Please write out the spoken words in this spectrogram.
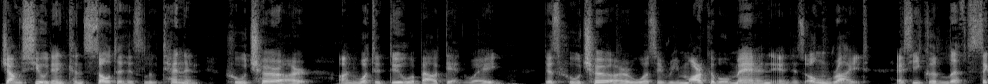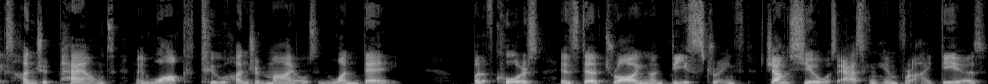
Zhang Xiu then consulted his lieutenant, Hu Che'er, on what to do about Dian Wei. This Hu Che'er was a remarkable man in his own right, as he could lift 600 pounds and walk 200 miles in one day. But of course, instead of drawing on these strengths, Zhang Xiu was asking him for ideas,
